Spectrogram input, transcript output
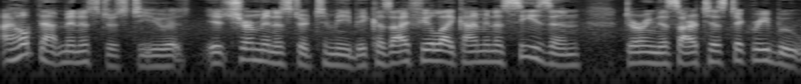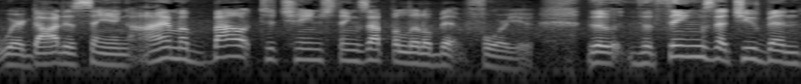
I hope that ministers to you. It, it, sure ministered to me because I feel like I'm in a season during this artistic reboot where God is saying, I'm about to change things up a little bit for you. The, the things that you've been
